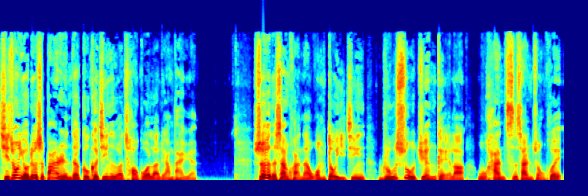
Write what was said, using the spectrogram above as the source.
其中有六十八人的购课金额超过了两百元。所有的善款呢，我们都已经如数捐给了武汉慈善总会。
